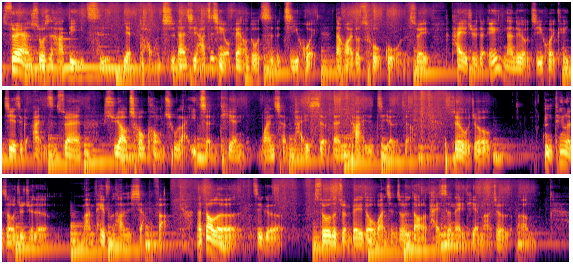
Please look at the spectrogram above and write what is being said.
虽然说是他第一次演同志，但其实他之前有非常多次的机会，但后来都错过了，所以。他也觉得，哎，难得有机会可以接这个案子，虽然需要抽空出来一整天完成拍摄，但是他还是接了这样。所以我就，嗯，听了之后就觉得蛮佩服他的想法。那到了这个所有的准备都完成之后，就到了拍摄那一天嘛，就，嗯，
